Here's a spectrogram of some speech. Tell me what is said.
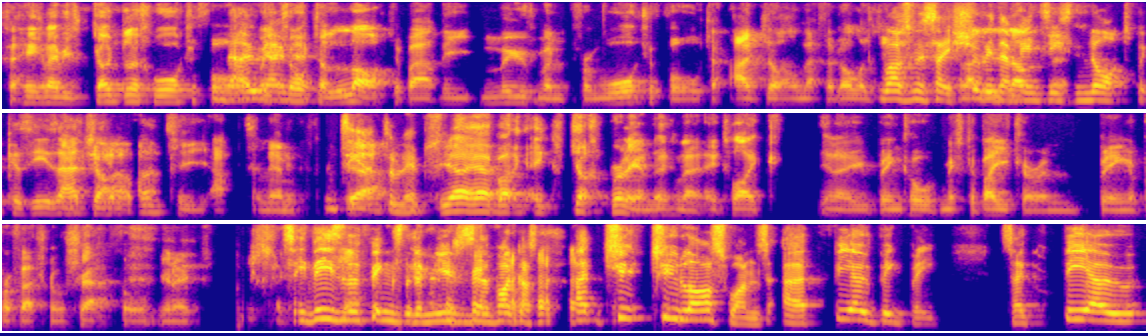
So his name is Douglas Waterfall. No, we no, talked a lot about the movement from waterfall to agile methodology. Well, I was going to say, And surely that means it. he's not because he's agile. Anti acronym. Yeah. Yeah. Yeah, yeah, but it's just brilliant, isn't it? It's like you know being called Mr. Baker and being a professional chef, or you know. See, these are the things that amuses the podcast. Uh, two two last ones. Uh, Theo Bigby. So Theo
